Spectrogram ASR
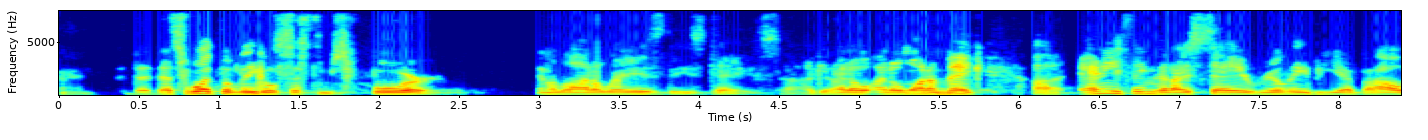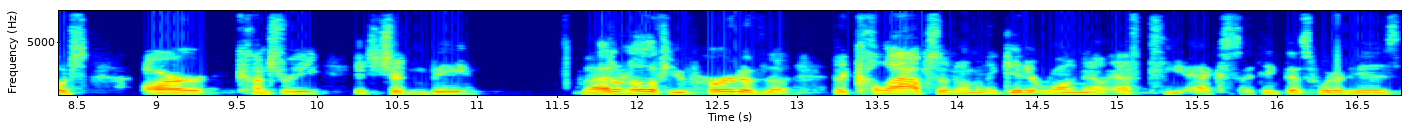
And that, that's what the legal system's for in a lot of ways these days. Uh, again, I don't, I don't want to make uh, anything that I say really be about our country. It shouldn't be. But I don't know if you've heard of the, the collapse of, I'm going to get it wrong now, FTX. I think that's what it is.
